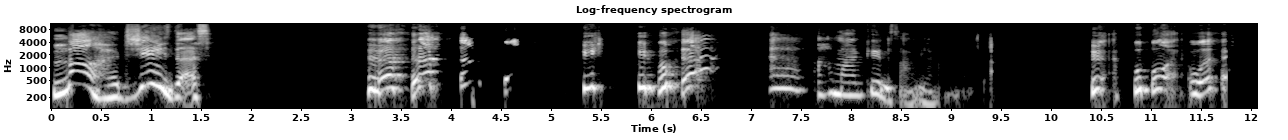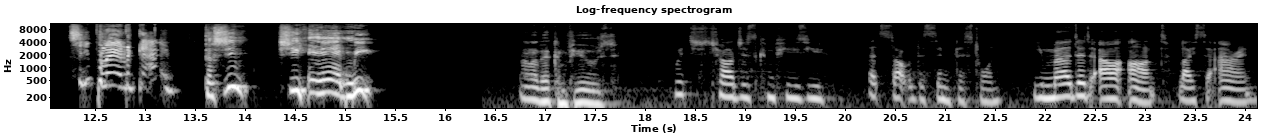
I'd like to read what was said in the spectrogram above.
Lord Jesus. oh my goodness. I'm what? What? She playing the game. Cause she she had me. I'm a bit confused. Which charges confuse you? Let's start with the simplest one. You murdered our aunt, Lysa Arryn.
